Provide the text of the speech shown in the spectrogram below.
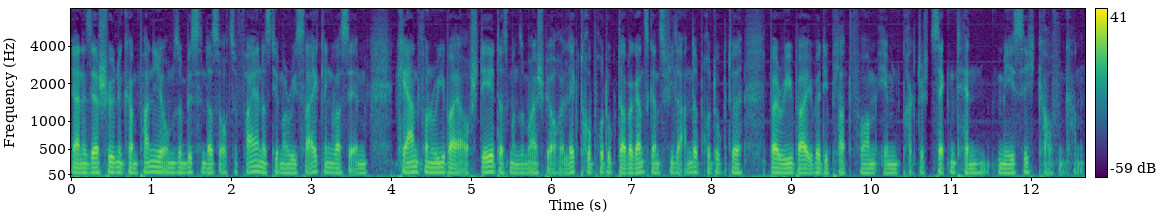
Ja, eine sehr schöne Kampagne, um so ein bisschen das auch zu feiern, das Thema Recycling, was ja im Kern von Rebuy auch steht, dass man zum Beispiel auch Elektroprodukte, aber ganz, ganz viele andere Produkte bei Rebuy über die Plattform eben praktisch Secondhand-mäßig kaufen kann.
